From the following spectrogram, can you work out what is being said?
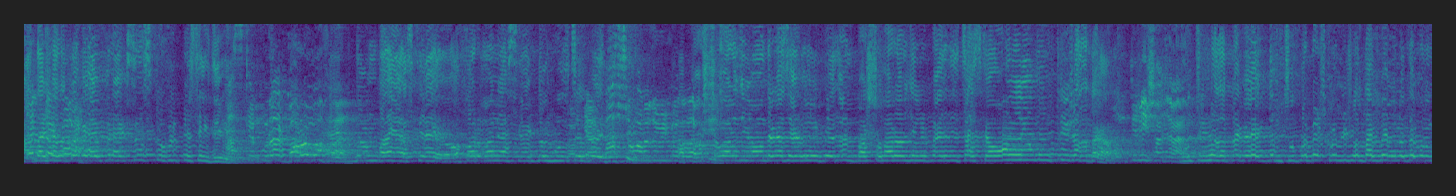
সাতাশ হাজার টাকা। IPhone XS two fifty six GB আজকে পুরো গরম একদম ভাই আজকে অফার মানে আজকে একদম হোলসেল Okay, দিচ্ছি। 512 GB কত আর পাঁচশো বারো জিবি আমাদের কাছে অ্যাভেলেবল পেয়ে যাবেন পাঁচশো বারো মেশিনের প্রাইস দিচ্ছে আজকে অনলি উনত্রিশ হাজার টাকা। উনত্রিশ হাজার। উনত্রিশ হাজার টাকা একদম সুপার বেস্ট কন্ডিশন থাকবে কোনো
